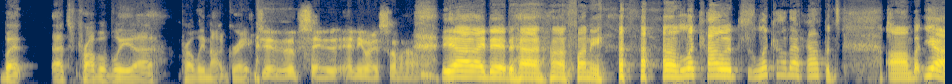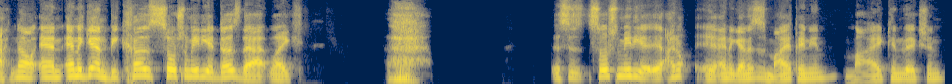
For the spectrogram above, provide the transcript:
but that's probably uh probably not great. You ended up saying it anyway somehow. yeah i did huh, funny. Look how it's look how that happens. Um but yeah no and and again because social media does that like this is social media i don't and again this is my opinion my conviction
